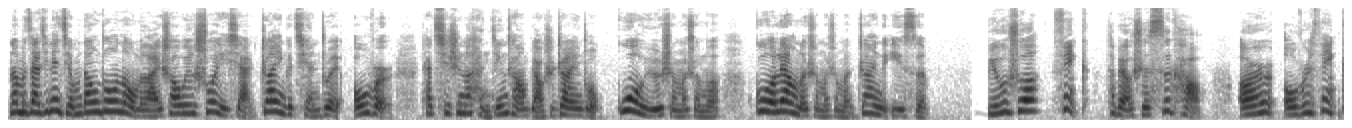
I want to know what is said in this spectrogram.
那么在今天节目当中呢，我们来稍微说一下这样一个前缀 over，它其实呢很经常表示这样一种过于什么什么、过量的什么什么这样一个意思。比如说 think，它表示思考，而 overthink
